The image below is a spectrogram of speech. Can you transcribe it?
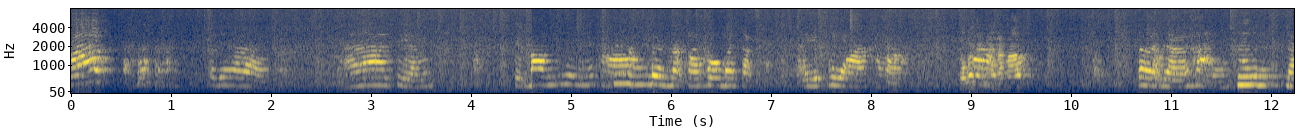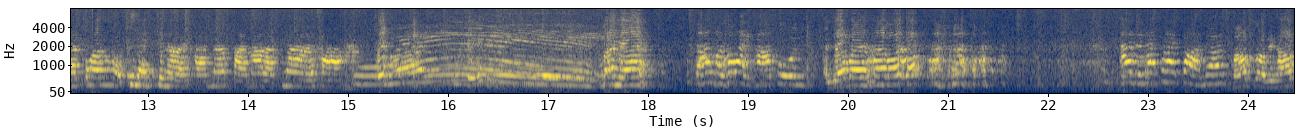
ครับ สวัสดีค่ะ อ่าเสียงเสียงเบานิดนึงนะคะชื่อน้องเบนนะคะโทรมาจากอยุธยาค่ะผมมาจากไหนนะครับเออเดี๋ยวค่ะคือแน็กว่าของพี่แน็กเป็นอะไรคะหน้าตาน่ารักมากเลยค่ะนั่นไงจ้างมาเท่าไหร่คะคุณ เยอะไปห้าร้อยครับ อะเดี๋ยวทักทายก่อนนะครับ สวัสดีครับ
